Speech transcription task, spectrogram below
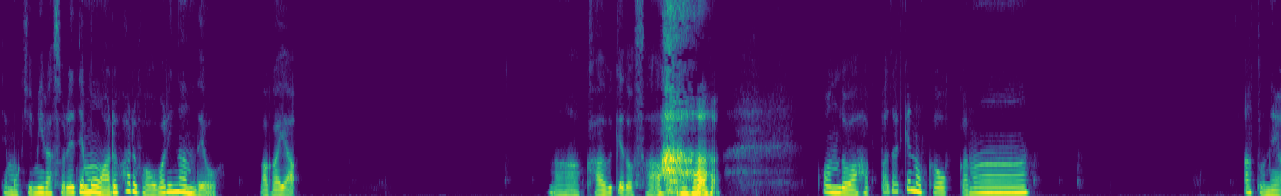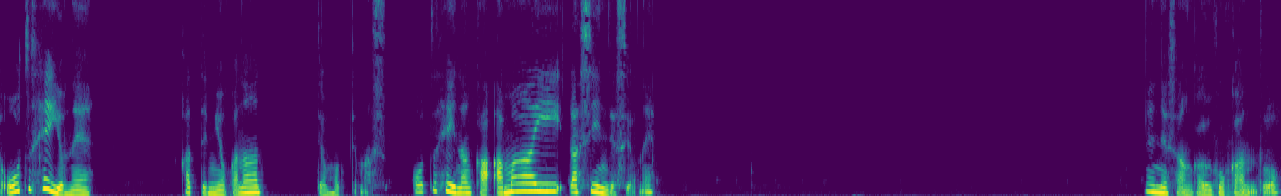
でも君らそれでもうアルファルファ終わりなんだよ。我が家。まあ、買うけどさ。今度は葉っぱだけの買おうかな。あとね、オーツヘイをね、買ってみようかなって思ってます。オーツヘイなんか甘いらしいんですよね。ねねさんが動かんぞ。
